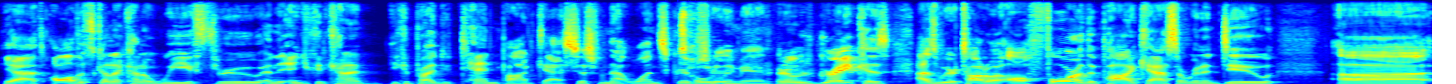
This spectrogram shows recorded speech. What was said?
yeah, it's all that's gonna kind of weave through, and and you could kind of you could probably do ten podcasts just from that one scripture. Totally, man. And it was great because as we were talking about all four of the podcasts that we're gonna do, uh,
